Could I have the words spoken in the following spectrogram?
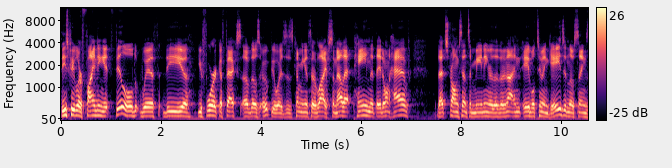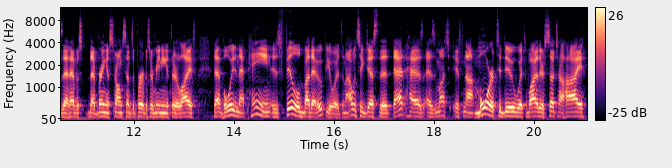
these people are finding it filled with the uh, euphoric effects of those opioids is coming into their life. So now that pain that they don't have that strong sense of meaning or that they're not able to engage in those things that have a, that bring a strong sense of purpose or meaning into their life that void and that pain is filled by the opioids. And i would suggest that that has as much if not more to do with why there's such a high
